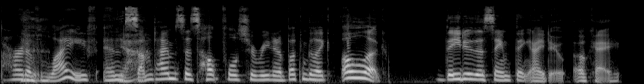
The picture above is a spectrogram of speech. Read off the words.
part of life. And Yeah. sometimes it's helpful to read in a book and be like, oh, look, they do the same thing I do. Okay.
